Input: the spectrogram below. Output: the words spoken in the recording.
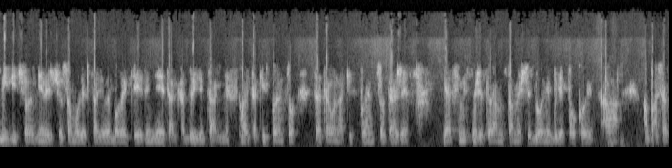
nikdy človek nevie, čo sa môže stať, lebo viete, jeden deň je tak a druhý deň tak, dnes majú takých spojencov, zatiaľ onakých spojencov. Takže ja si myslím, že tam, tam ešte dlho nebude pokoj. A, a Bašar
